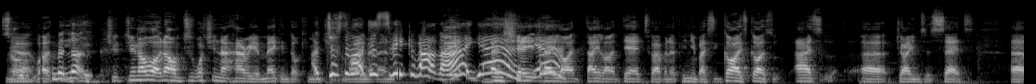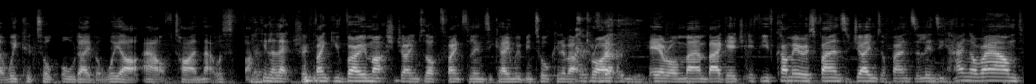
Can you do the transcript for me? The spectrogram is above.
So, Yeah, well, But look- do, do you know what? No, I'm just watching that Harry and Meghan documentary. I'm just at about to and- speak about that. Yeah, and she, yeah. they like they like dared to have an opinion. Basically, guys, guys, as uh, James has said, uh, we could talk all day, but we are out of time. That was fucking electric. Thank you very much, James Lock. Thanks, Lindsay Kane. We've been talking about Thank pride here on Man Baggage. If you've come here as fans of James or fans of Lindsay, hang around.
